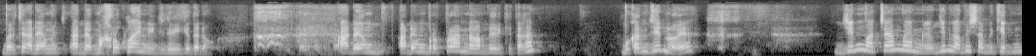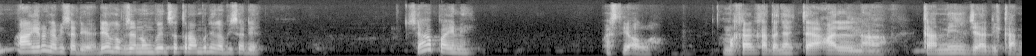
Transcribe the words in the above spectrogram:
Berarti ada yang ada makhluk lain di diri kita dong. ada yang ada yang berperan dalam diri kita kan? Bukan jin loh ya. Jin macam men, jin nggak bisa bikin air nggak bisa dia. Dia nggak bisa numbuhin satu rambut nggak bisa dia. Siapa ini? Pasti Allah. Maka katanya ta'alna, kami jadikan.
